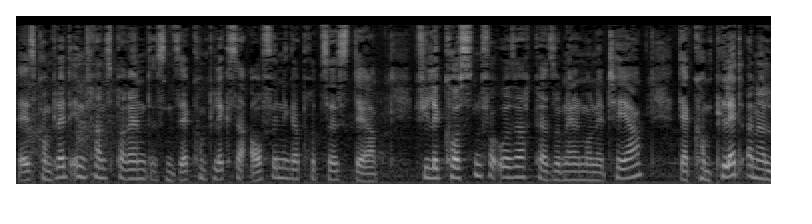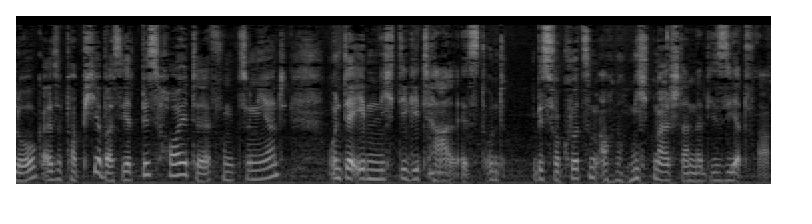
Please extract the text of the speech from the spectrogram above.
der ist komplett intransparent, ist ein sehr komplexer, aufwendiger Prozess, der viele Kosten verursacht, personell, monetär, der komplett analog, also papierbasiert bis heute funktioniert und der eben nicht digital ist und bis vor kurzem auch noch nicht mal standardisiert war.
